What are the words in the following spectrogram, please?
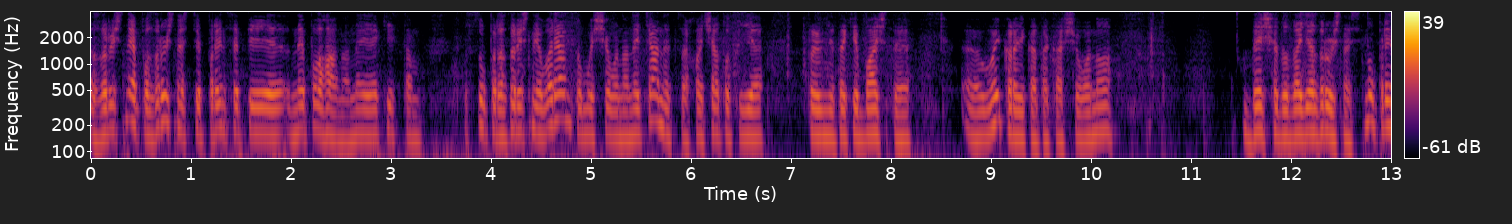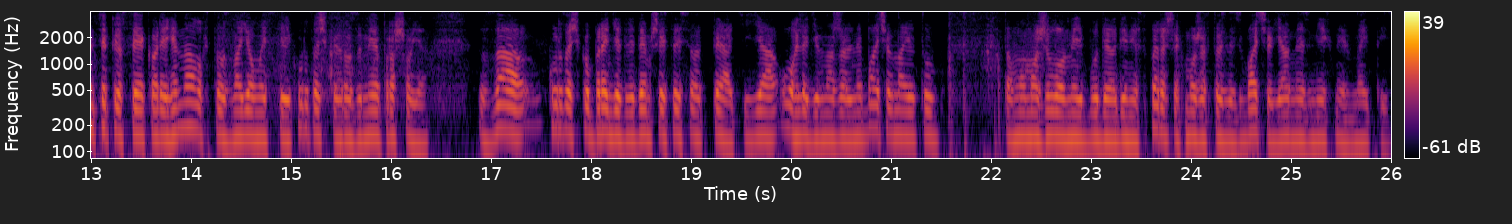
зручне. По зручності, в принципі, непогано. Не якийсь там супер зручний варіант, тому що воно не тягнеться. Хоча тут є певні такі, бачите, е, викройка така, що воно дещо додає зручності. Ну, в принципі, все як оригінал. Хто знайомий з цією курточкою, розуміє про що я. За курточку бренді 2M65 я оглядів, на жаль, не бачив на YouTube. Тому, можливо, мій буде один із перших, може хтось десь бачив, я не зміг їх знайти.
